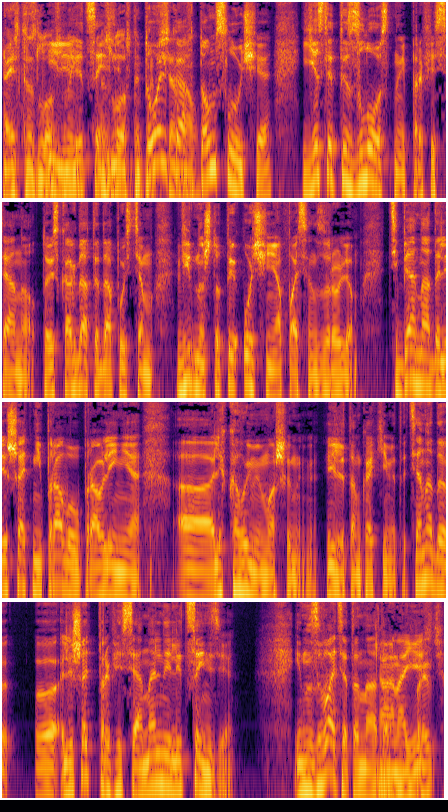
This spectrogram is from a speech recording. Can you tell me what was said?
А если ты злостный? Или лицензии. Злостный Только в том случае, если ты злостный профессионал, то есть когда ты, допустим, видно, что ты очень опасен за рулем, тебя надо лишать не права управления э, легковыми машинами или там какими-то, тебя надо э, лишать профессиональной лицензии. И называть это надо. А она есть?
